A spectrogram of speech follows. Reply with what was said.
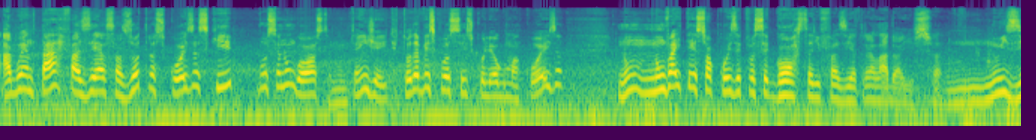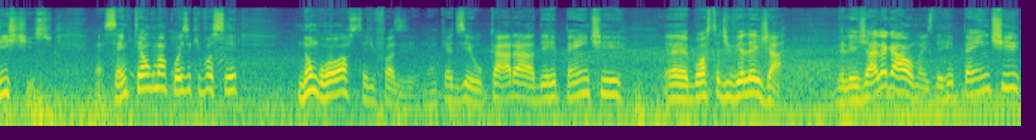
aguentar fazer essas outras coisas que você não gosta, não tem jeito. Toda vez que você escolher alguma coisa, não, não vai ter só coisa que você gosta de fazer atrelado a isso. Não existe isso. Né? Sempre tem alguma coisa que você não gosta de fazer. Né? Quer dizer, o cara de repente é, gosta de velejar. Velejar é legal, mas de repente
